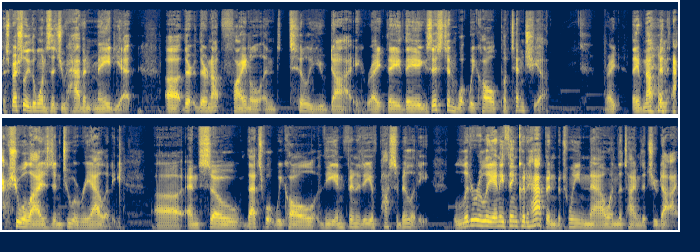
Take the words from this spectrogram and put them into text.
especially the ones that you haven't made yet uh, they're they're not final until you die, right? They they exist in what we call potentia, right? They've not been actualized into a reality, uh, and so that's what we call the infinity of possibility. Literally anything could happen between now and the time that you die.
